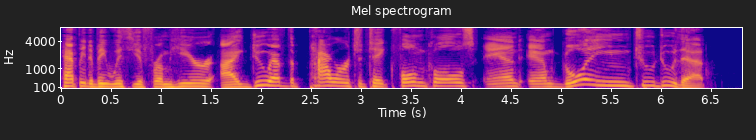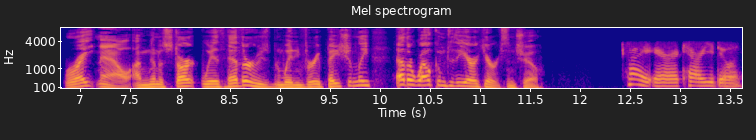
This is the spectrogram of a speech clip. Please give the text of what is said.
Happy to be with you from here. I do have the power to take phone calls and am going to do that right now. I'm going to start with Heather, who's been waiting very patiently. Heather, welcome to the Erick Erickson Show. Hi, Eric. How are you doing?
